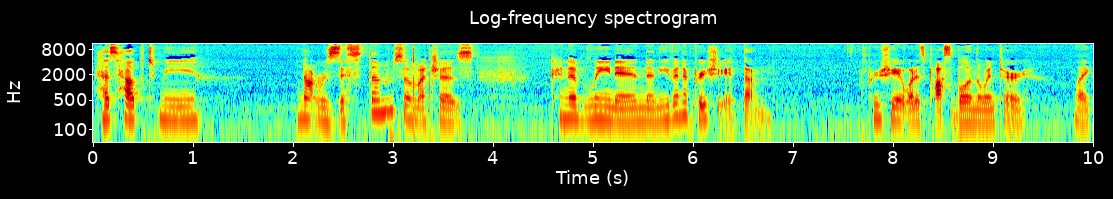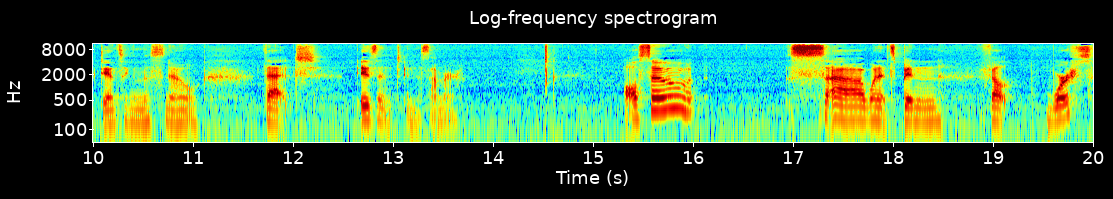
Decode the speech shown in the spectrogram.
has helped me not resist them so much as kind of lean in and even appreciate them. Appreciate what is possible in the winter, like dancing in the snow, that isn't in the summer. Also, uh, when it's been felt worse,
